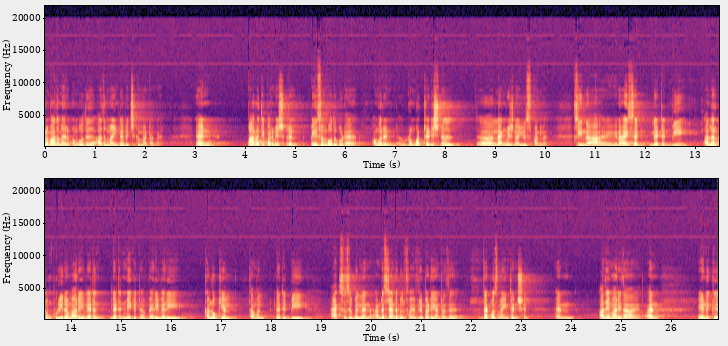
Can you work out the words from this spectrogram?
பிரமாதமாக இருக்கும்போது அது மைண்டில் வச்சுக்க மாட்டாங்க. அண்ட் பார்வதி பரமேஸ்வரன் பேசும்போது கூட அவங்க ரெண்டு ரொம்ப ட்ரெடிஷ்னல் Uh, லாங்குவேஜ் நான் யூஸ் பண்ணல. சி நான் நான் I said let it be எல்லாருக்கும் புரிகிற மாதிரி let it let it make it a very very colloquial Tamil let it be accessible and understandable for எவ்ரிபடின்றது that was my intention and அதே மாதிரி தான் அண்ட் எனக்கு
